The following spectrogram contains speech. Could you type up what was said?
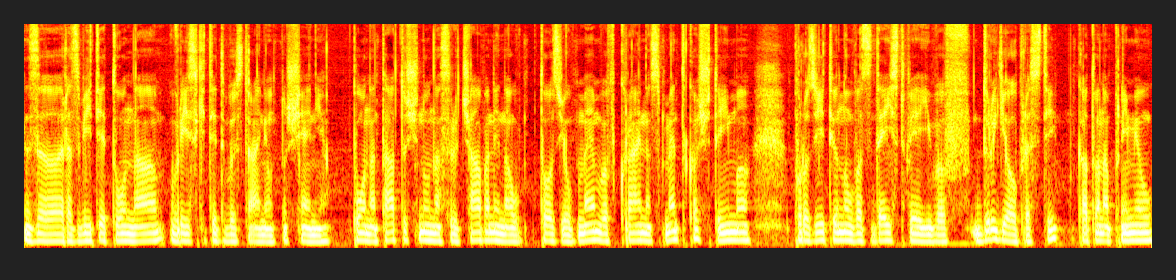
за развитието на близките двустранни отношения. По-нататъчно насръчаване на този обмен в крайна сметка ще има поразително въздействие и в други области, като например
